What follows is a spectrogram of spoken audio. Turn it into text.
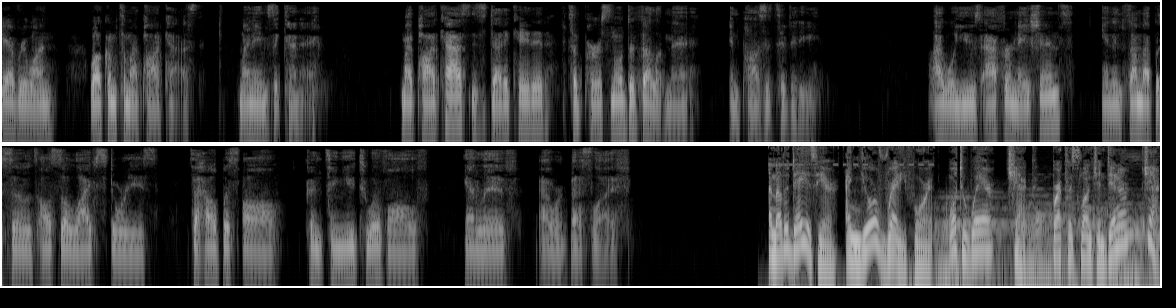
Hey everyone, welcome to my podcast. My name is Akene. My podcast is dedicated to personal development and positivity. I will use affirmations and in some episodes also life stories to help us all continue to evolve and live our best life. Another day is here and you're ready for it. What to wear? Check. Breakfast, lunch, and dinner? Check.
